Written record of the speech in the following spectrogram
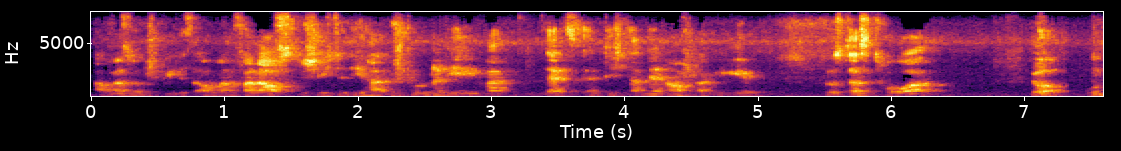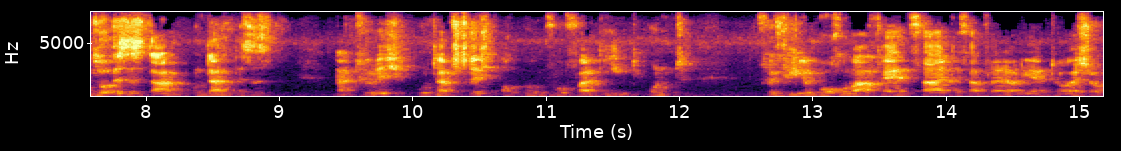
Aber so ein Spiel ist auch mal eine Verlaufsgeschichte. Die halbe Stunde, die hat letztendlich dann den Aufschlag gegeben. Plus das Tor ja, und so ist es dann. Und dann ist es natürlich unterm Strich auch irgendwo verdient und für viele Bochumer Fans halt, deshalb vielleicht auch die Enttäuschung,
